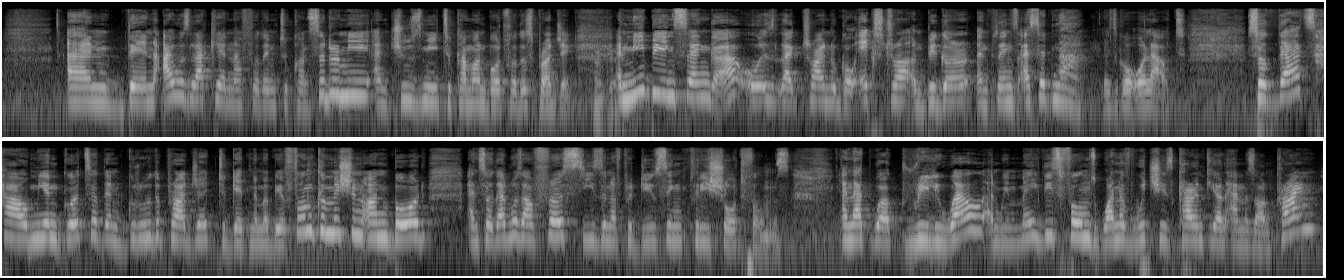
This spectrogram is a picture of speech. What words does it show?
And then I was lucky enough for them to consider me and choose me to come on board for this project. Okay. And me being Senga, always like trying to go extra and bigger and things, I said, nah, let's go all out. So that's how me and Goethe then grew the project to get Namibia Film Commission on board. And so that was our first season of producing three short films. And that worked really well. And we made these films, one of which is currently on Amazon Prime.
